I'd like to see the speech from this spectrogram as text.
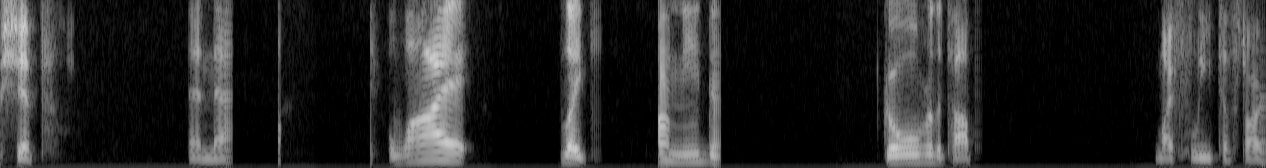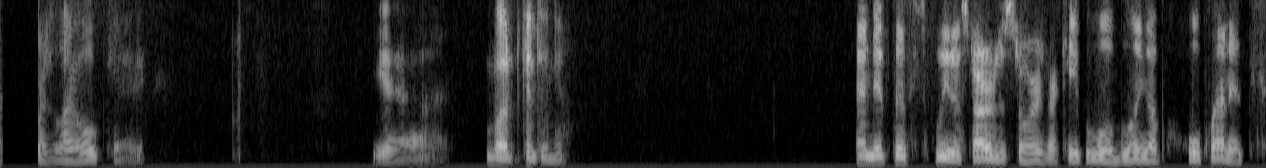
ship. And now why like I need to go over the top my fleet of stars like okay. Yeah. But continue. And if this fleet of Star Destroyers are capable of blowing up whole planets,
